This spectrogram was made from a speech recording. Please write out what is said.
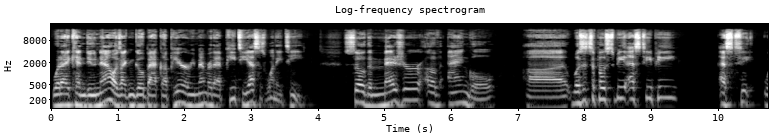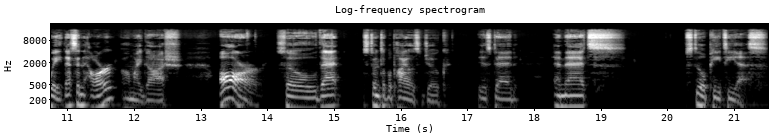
what I can do now is I can go back up here and remember that PTS is 118. So the measure of angle, uh, was it supposed to be STP? ST, wait, that's an R? Oh my gosh. R. So that Stone Temple Pilots joke is dead. And that's still PTS.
